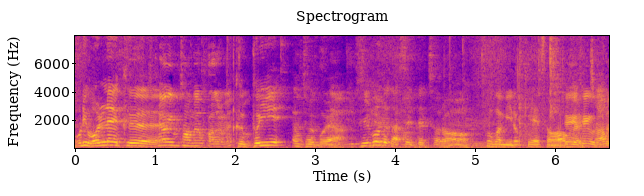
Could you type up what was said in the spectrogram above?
우리 원래 그 태영이부터 한번 해볼까 그러면? 그 V 어, 저 뭐야 빌보드 갔을 때처럼 소감 이렇게 해서 되게 되게 번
